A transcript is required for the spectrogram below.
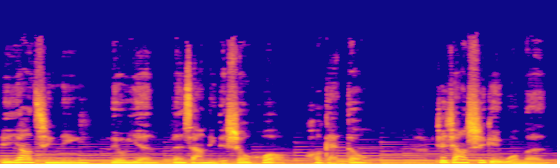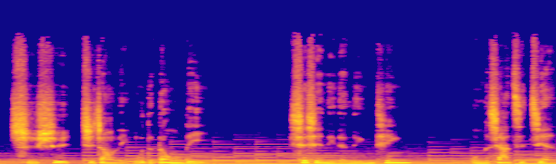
也邀请您留言分享你的收获或感动，这将是给我们持续制造礼物的动力。谢谢你的聆听，我们下次见。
